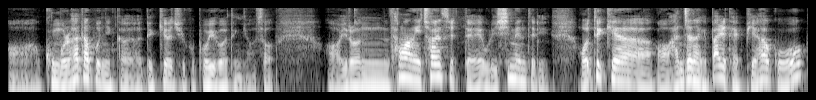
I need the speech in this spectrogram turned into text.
어, 공부를 하다 보니까 느껴지고 보이거든요. 그래서 어, 이런 상황이 처했을 때 우리 시민들이 어떻게 해야 어, 안전하게 빨리 대피하고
